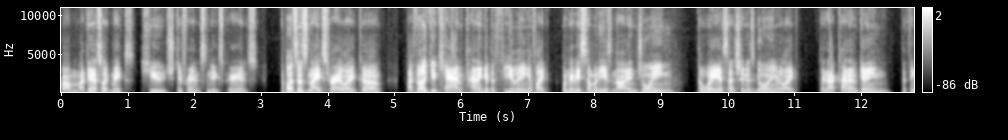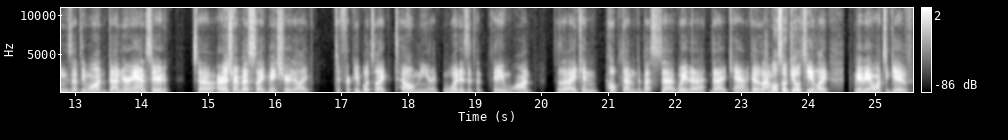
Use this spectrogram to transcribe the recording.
um i think that's like makes huge difference in the experience and plus it's nice right like um i feel like you can kind of get the feeling of like when maybe somebody is not enjoying the way a session is going or like they're not kind of getting the things that they want done or answered so i really try my best to like make sure to like to for people to like tell me like what is it that they want so that I can help them the best uh, way that I that I can. Because I'm also guilty of like maybe I want to give,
